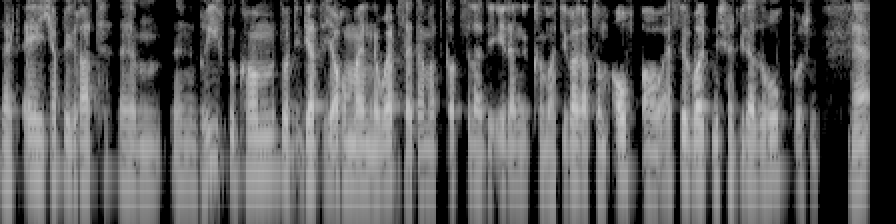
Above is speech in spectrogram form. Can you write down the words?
Sagt, ey, ich habe hier gerade ähm, einen Brief bekommen, so die, die, hat sich auch um meine Website damals Godzilla.de dann gekümmert. Die war gerade so im Aufbau, weißt du, wollten mich halt wieder so hochpushen. Ja.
